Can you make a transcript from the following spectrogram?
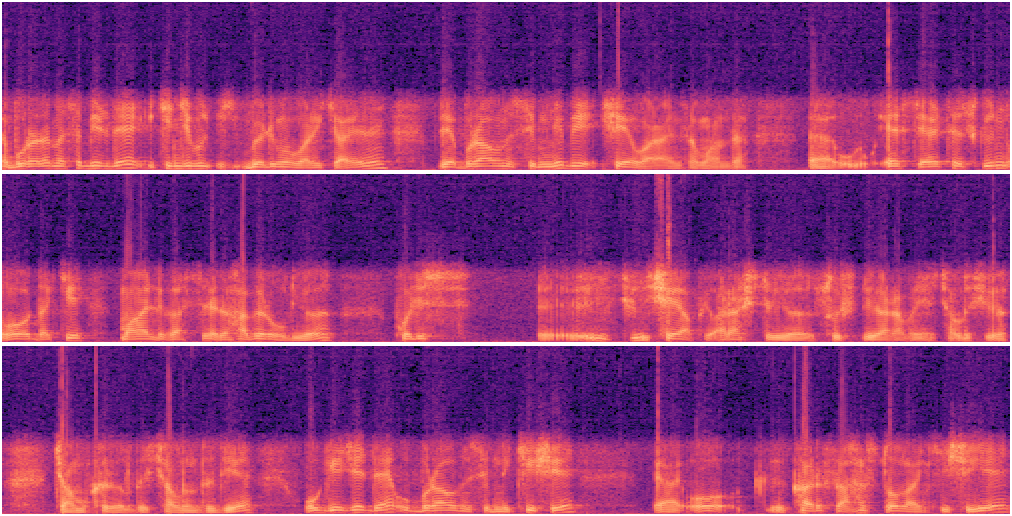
E, Burada mesela bir de ikinci bö- bölümü var hikayenin. De Brown isimli bir şey var aynı zamanda. E, es- ertesi gün oradaki mahalle gazetelerde haber oluyor. Polis şey yapıyor, araştırıyor, suçluyu aramaya çalışıyor. Cam kırıldı, çalındı diye. O gece de o Brown isimli kişi yani o karısı hasta olan kişiyi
